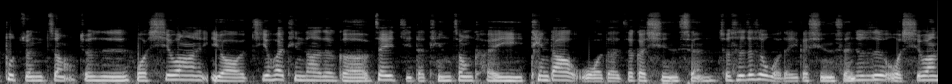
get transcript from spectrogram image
不尊重。就是我希望有机会听到这个这一集的听众可以听到我的这个心声，就是这是我的一个心声，就是我希望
